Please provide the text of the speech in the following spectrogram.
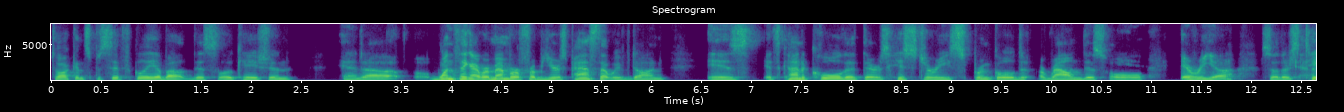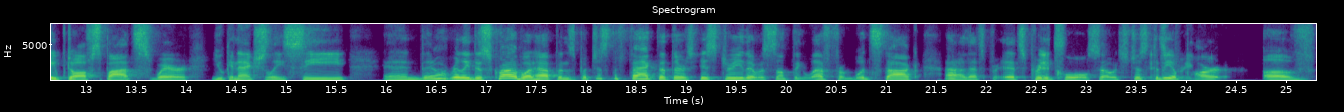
talking specifically about this location. And uh, one thing I remember from years past that we've done is it's kind of cool that there's history sprinkled around this whole area. So there's yeah. taped off spots where you can actually see, and they don't really describe what happens, but just the fact that there's history, there was something left from Woodstock. Uh, that's it's pretty it's, cool. So it's just to be a part cool. of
